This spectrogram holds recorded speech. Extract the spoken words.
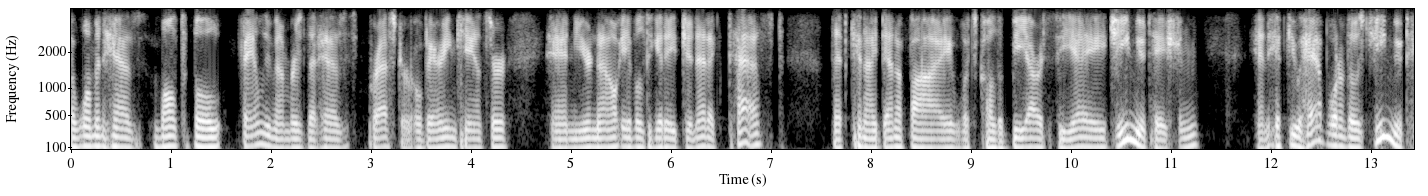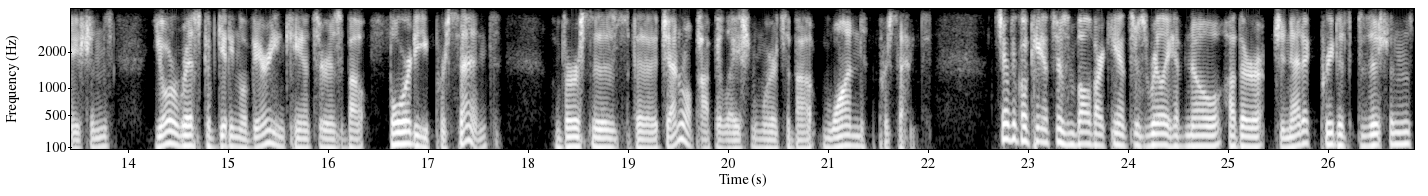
a woman has multiple family members that has breast or ovarian cancer, and you're now able to get a genetic test that can identify what's called a BRCA gene mutation. And if you have one of those gene mutations, your risk of getting ovarian cancer is about 40% versus the general population, where it's about 1%. Cervical cancers and vulvar cancers really have no other genetic predispositions,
